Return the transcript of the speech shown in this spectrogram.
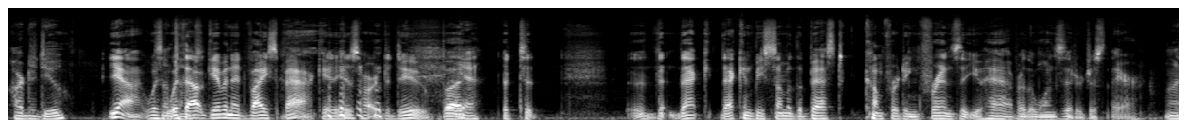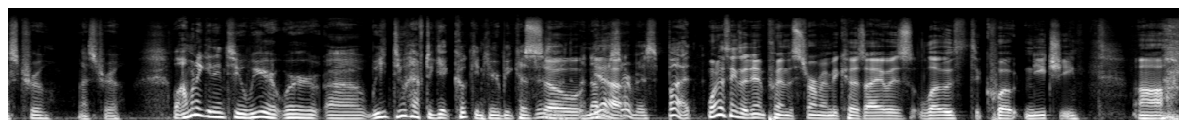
hard to do. Yeah, with, without giving advice back, it is hard to do. But yeah. Uh, to, uh, that that can be some of the best comforting friends that you have are the ones that are just there. Well, that's true. That's true. Well, I'm going to get into we're we're uh, we do have to get cooking here because there's so, another yeah. service. But one of the things I didn't put in the sermon because I was loath to quote Nietzsche. Uh,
